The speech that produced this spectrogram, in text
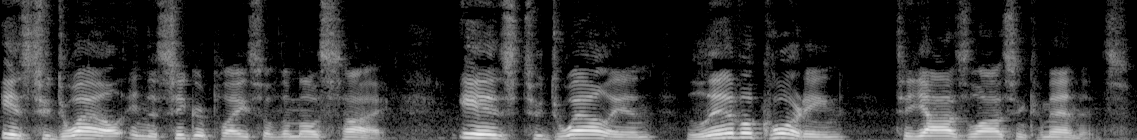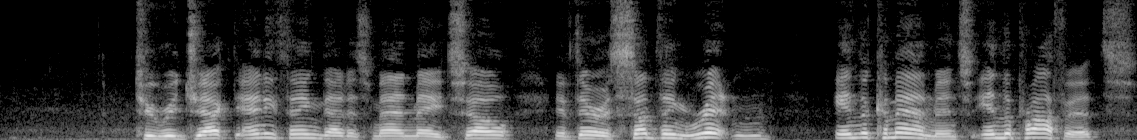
is to dwell in the secret place of the Most High, is to dwell in, live according to Yah's laws and commandments, to reject anything that is man made. So, if there is something written in the commandments, in the prophets,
